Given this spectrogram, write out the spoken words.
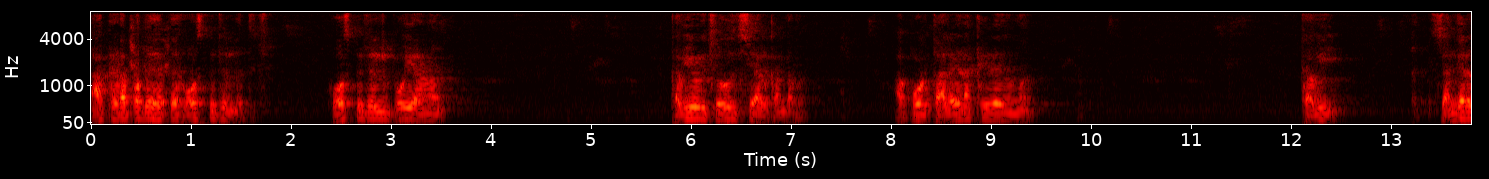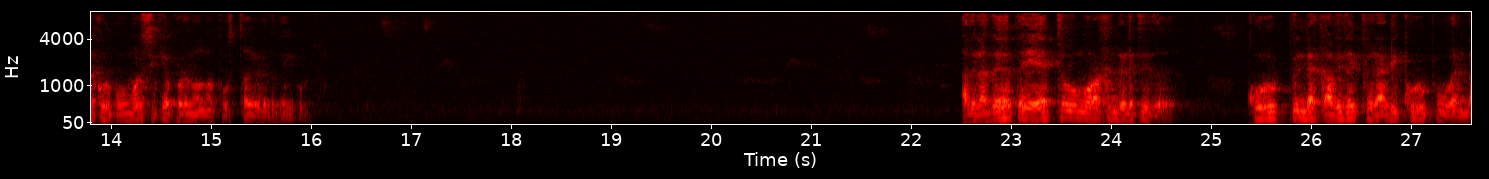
ആ കിടപ്പ് അദ്ദേഹത്തെ ഹോസ്പിറ്റലിൽ എത്തിച്ചു ഹോസ്പിറ്റലിൽ പോയാണ് കവിയോട് ചോദിച്ചയാൾ കണ്ടത്. അപ്പോൾ തലയിണക്കീഴിൽ നിന്ന് കവി ശങ്കരക്കുറിപ്പ് വിമർശിക്കപ്പെടുന്നു എന്ന പുസ്തകം എടുത്ത് കൈകൊടുത്തു അതിൽ അദ്ദേഹത്തെ ഏറ്റവും ഉറക്കം കെടുത്തിയത് കുറുപ്പിന്റെ കവിതയ്ക്ക് ഒരു അടിക്കുറിപ്പ് വേണ്ട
